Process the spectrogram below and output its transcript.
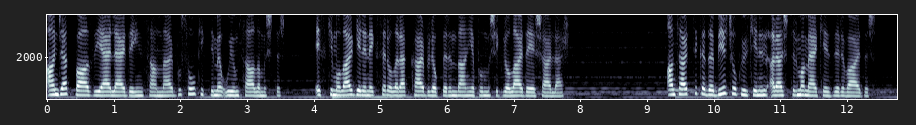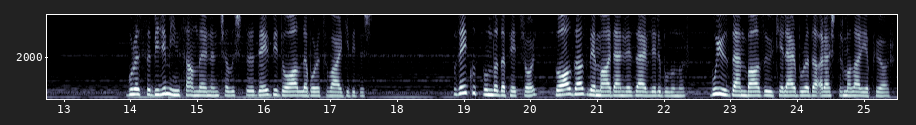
Ancak bazı yerlerde insanlar bu soğuk iklime uyum sağlamıştır. Eskimolar geleneksel olarak kar bloklarından yapılmış iglolarda yaşarlar. Antarktika'da birçok ülkenin araştırma merkezleri vardır. Burası bilim insanlarının çalıştığı dev bir doğal laboratuvar gibidir. Kuzey kutbunda da petrol, doğal gaz ve maden rezervleri bulunur. Bu yüzden bazı ülkeler burada araştırmalar yapıyor.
